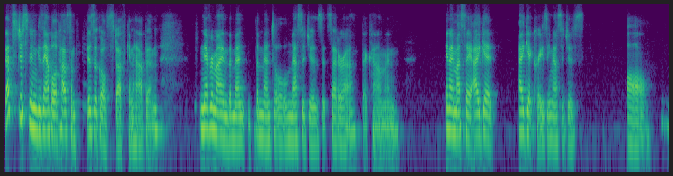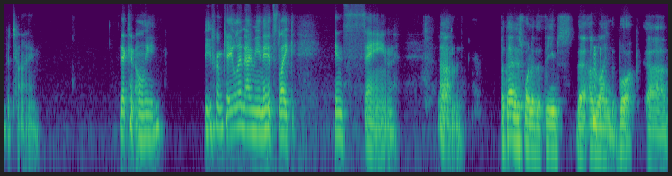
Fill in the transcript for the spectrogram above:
that's just an example of how some physical stuff can happen. Never mind the men, the mental messages, etc., that come. And and I must say, I get I get crazy messages all the time that can only be from Caitlin. I mean, it's like insane. Yeah. Um, but that is one of the themes that underline the book uh,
